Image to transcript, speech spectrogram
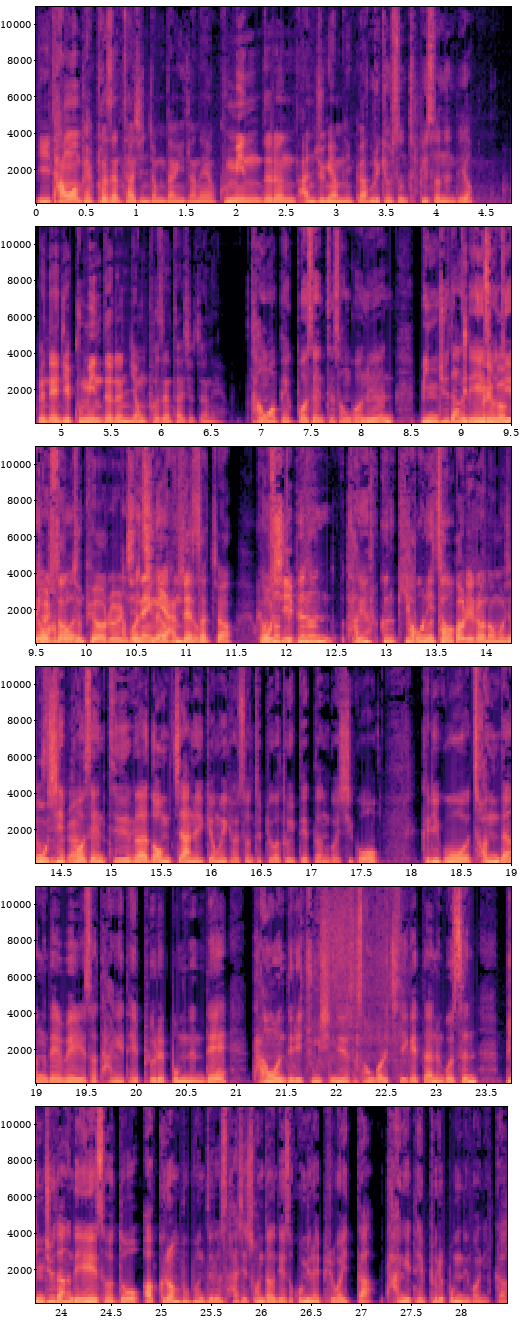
이 당원 100% 하신 정당이잖아요. 국민들은 안 중요합니까? 우리 결선 투표 있었는데요. 근데 이제 국민들은 0% 하셨잖아요. 당원 100% 선거는 민주당 내에서도요. 그리고 결선 한 번, 투표를 한 번 진행이 안 됐었죠. 결선 50, 투표는 당연히 그 기본이죠. 턱거리로 넘으셨으니까. 50%가 네. 넘지 않을 경우에 결선 투표가 도입됐던 것이고 그리고 전당대회에서 당의 대표를 뽑는데 당원들이 중심이 돼서 선거를 치르겠다는 것은 민주당 내에서도 아 그런 부분들은 사실 전당대회에서 고민할 필요가 있다. 당의 대표를 뽑는 거니까.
